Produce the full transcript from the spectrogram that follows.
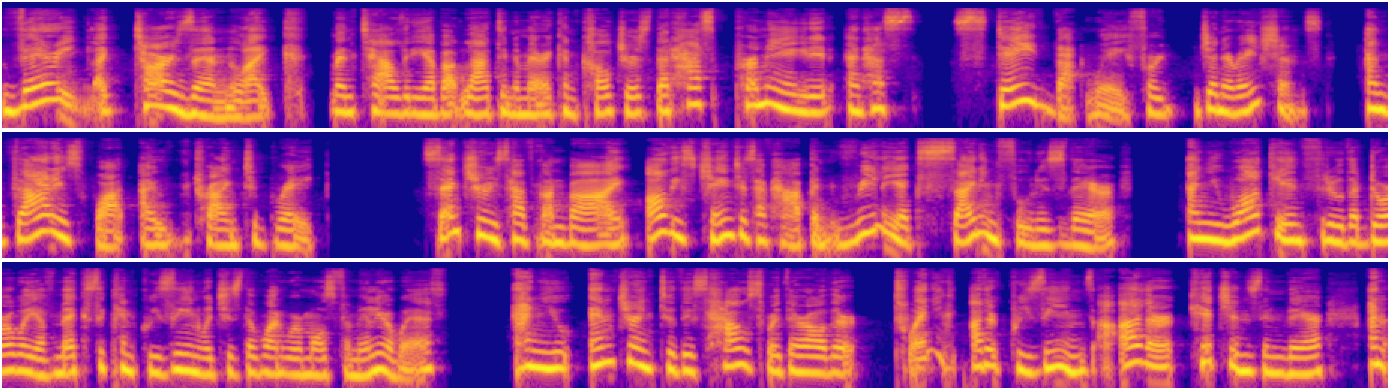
very like Tarzan like mentality about Latin American cultures that has permeated and has stayed that way for generations. And that is what I'm trying to break. Centuries have gone by. All these changes have happened. Really exciting food is there. And you walk in through the doorway of Mexican cuisine, which is the one we're most familiar with. And you enter into this house where there are other 20 other cuisines, other kitchens in there. And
